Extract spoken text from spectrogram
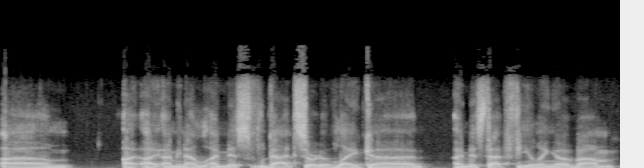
I, I, I mean, I, I miss that sort of like, uh, I miss that feeling of um,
